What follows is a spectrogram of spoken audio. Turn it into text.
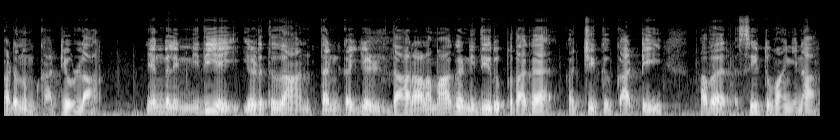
கடனும் காட்டியுள்ளார். எங்களின் நிதியை எடுத்துதான் தன் கையில் தாராளமாக நிதி இருப்பதாக கட்சிக்கு காட்டி அவர் சீட்டு வாங்கினார்.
